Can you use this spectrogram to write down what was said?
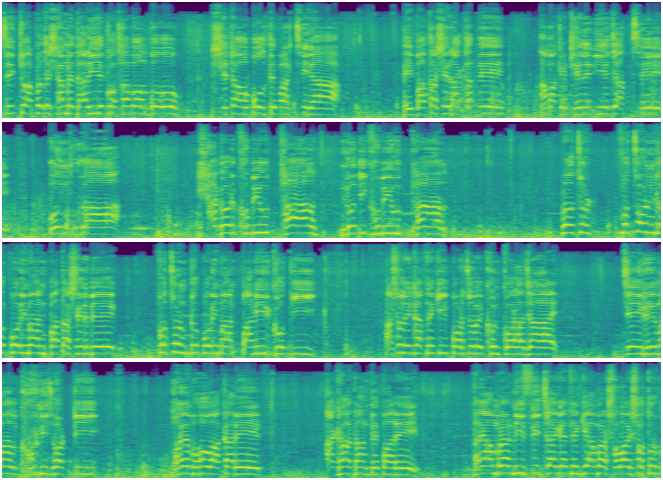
যে একটু আপনাদের সামনে দাঁড়িয়ে কথা বলব, সেটাও বলতে পারছি না। এই বাতাসের আঘাতে আমাকে ঠেলে নিয়ে যাচ্ছে। বন্ধুরা, সাগর খুবই উত্থাল, নদী খুবই উত্থাল। প্রচণ্ড পরিমাণ বাতাসের বেগ, প্রচণ্ড পরিমাণ পানির গতি। আসলে এটা থেকেই পর্যবেক্ষণ করা যায় যে রেমাল ঘূর্ণিঝড়টি ভয়াবহ আকারে আঘাত আনতে পারে। তাই আমরা নিজ নিজ জায়গা থেকে আমরা সবাই সতর্ক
